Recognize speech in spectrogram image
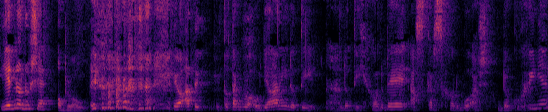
jednoduše oblouk. jo, a teď to tak bylo udělané do té do chodby a skrz chodbu až do kuchyně.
